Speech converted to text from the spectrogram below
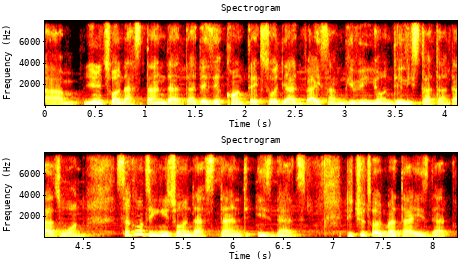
um, you need to understand that, that there's a context for the advice I'm giving you on daily starter. That's one. Second thing you need to understand is that the truth of the matter is that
